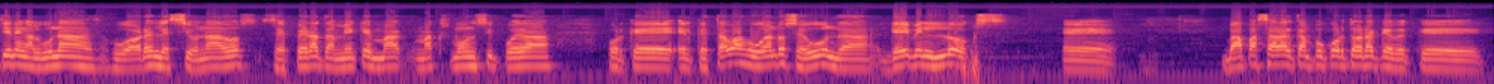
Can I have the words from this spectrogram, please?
tienen algunos jugadores lesionados. Se espera también que Max Monsi pueda, porque el que estaba jugando segunda, Gavin Lux, va a pasar al campo corto ahora que, que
